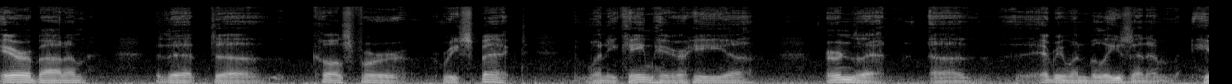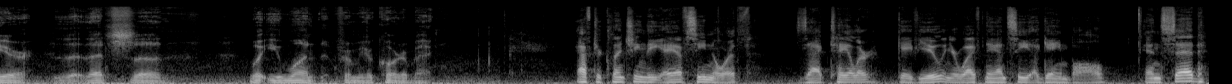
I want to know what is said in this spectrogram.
air about him that calls for respect when he came here, he uh, earned that. Uh, everyone believes in him here. That's uh, what you want from your quarterback. After clinching the AFC North, Zac Taylor gave you and your wife Nancy a game ball and said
